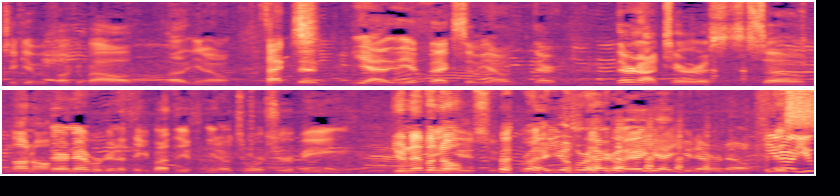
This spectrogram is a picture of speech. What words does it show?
to give a fuck about uh, you know Facts. the, yeah the effects of you know they're they're not terrorists so No, no. they're never going to think about the you know torture being You never being know. used to- right you, right right yeah you never know You know, you,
